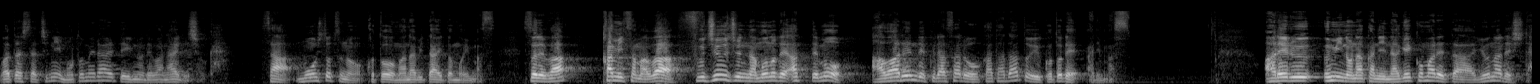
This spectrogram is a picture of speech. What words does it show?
私たちに求められているのではないでしょうか。さあもう一つのことを学びたいと思います。それは神様は不従順なものであっても憐れんでくださるお方だということであります。荒れる海の中に投げ込まれたヨナでした。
